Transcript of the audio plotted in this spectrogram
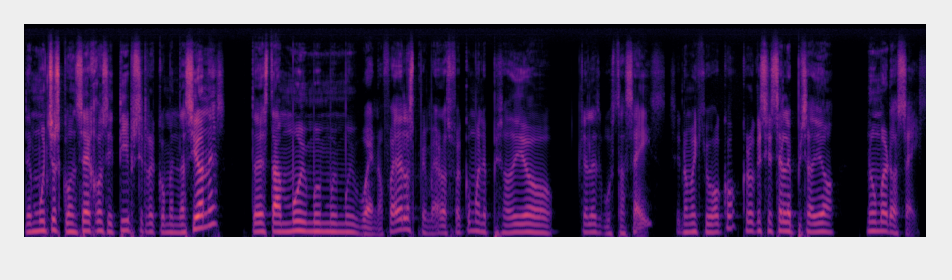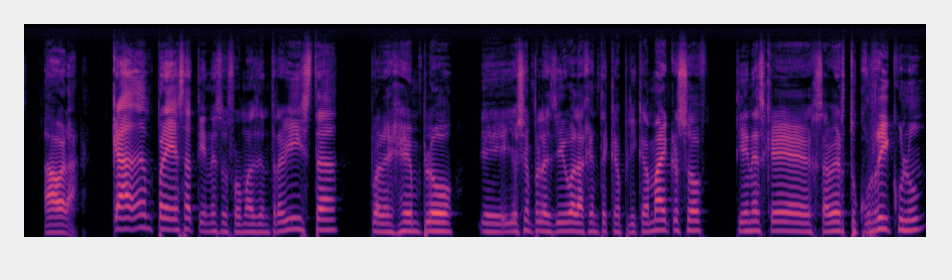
de muchos consejos y tips y recomendaciones. Entonces está muy, muy, muy, muy bueno. Fue de los primeros. Fue como el episodio, ¿qué les gusta? ¿6? Si no me equivoco. Creo que sí es el episodio número 6. Ahora, cada empresa tiene sus formas de entrevista. Por ejemplo, eh, yo siempre les digo a la gente que aplica a Microsoft, tienes que saber tu currículum.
